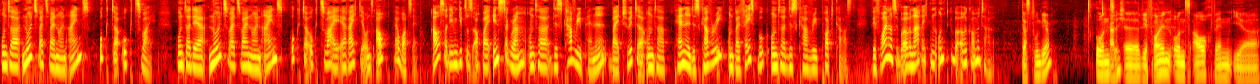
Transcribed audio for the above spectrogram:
unter 02291 ukta uk 2. Unter der 02291 ukta uk 2 erreicht ihr uns auch per WhatsApp. Außerdem gibt es uns auch bei Instagram unter Discovery Panel, bei Twitter unter Panel Discovery und bei Facebook unter Discovery Podcast. Wir freuen uns über eure Nachrichten und über eure Kommentare. Das tun wir. Und äh, wir freuen uns auch, wenn ihr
